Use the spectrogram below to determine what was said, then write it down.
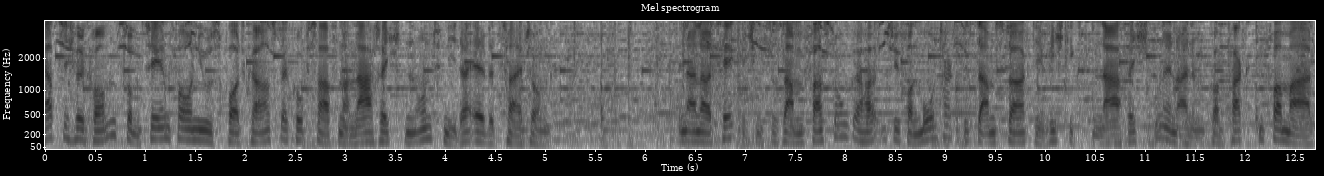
Herzlich willkommen zum CNV News Podcast der Cuxhavener Nachrichten und Niederelbe Zeitung. In einer täglichen Zusammenfassung erhalten Sie von Montag bis Samstag die wichtigsten Nachrichten in einem kompakten Format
